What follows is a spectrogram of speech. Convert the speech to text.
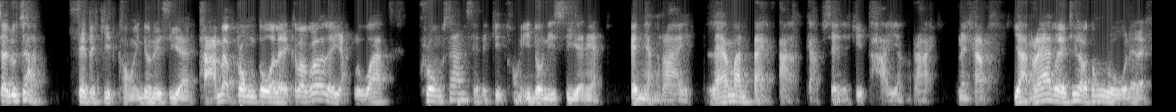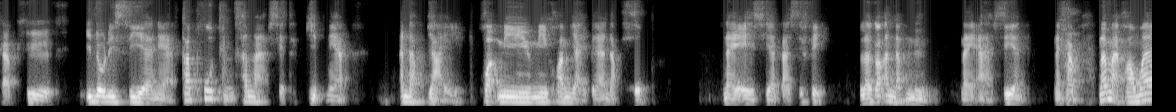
จะรู้จักเศรษฐกิจของอินโดนีเซีย ถามแบบตรงตัวเลยเราก็เลยอยากรู้ว่า โครงสร้างเศรษฐกิจของอินโดนีเซียเนี่ยเป็นอย่างไร และมันแตกต่างกับเศรษฐกิจไทยอย่างไรนะครับ อย่างแรกเลยที่เราต้องรู้เนี่ยนะครับ คืออินโดนีเซียเนี่ยถ้าพูดถึงขนาดเศรษฐกิจเนี่ยอันดับใหญ่มีมีความใหญ่เป็นอันดับ 6 ในเอเชียแปซิฟิกแล้วก็อันดับหนึ่งในอาเซียนนะครับนั่นหมายความว่า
